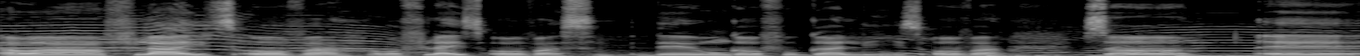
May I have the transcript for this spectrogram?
our fly is over our fly is over the unga of ugali is over so uh,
